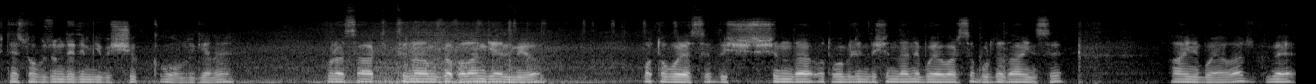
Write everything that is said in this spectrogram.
Vites topuzum dediğim gibi şık oldu gene. Burası artık tırnağımızda falan gelmiyor. Oto boyası. Dışında, otomobilin dışında ne boya varsa burada da aynısı. Aynı boya var ve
